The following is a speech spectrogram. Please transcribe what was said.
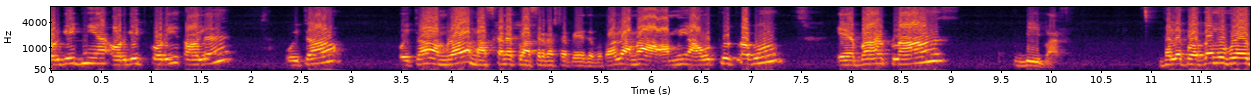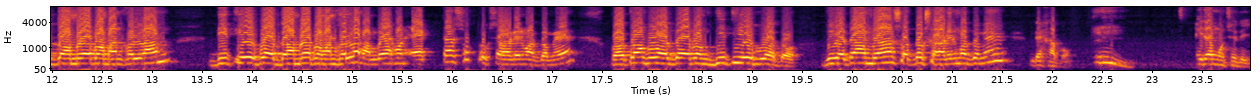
অর্গেট নিয়ে অর্গেট করি, তাহলে ওইটা ওইটা আমরা মাঝখানে প্লাসের কাজটা পেয়ে যাব। তাহলে আমরা আমি আউটপুট পাবো এবার প্লাস বি বার তাহলে প্রথম উপপাদ্য আমরা প্রমাণ করলাম, দ্বিতীয় উপপাদ্য আমরা প্রমাণ করলাম, আমরা এখন একটা সত্যক সারণীর মাধ্যমে প্রথম উপপাদ্য এবং দ্বিতীয় উপপাদ্য দুইটা আমরা সত্যক সারণীর মাধ্যমে দেখাবো। এটা মুছে দিই।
